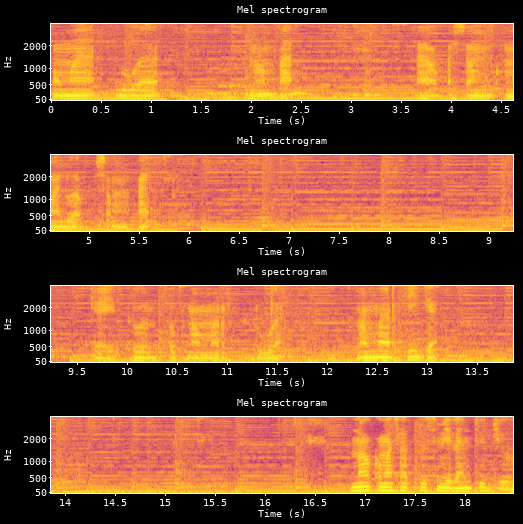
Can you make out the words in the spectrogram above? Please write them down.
0,204 atau 0,204 oke itu untuk nomor 2 nomor 3 0,197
